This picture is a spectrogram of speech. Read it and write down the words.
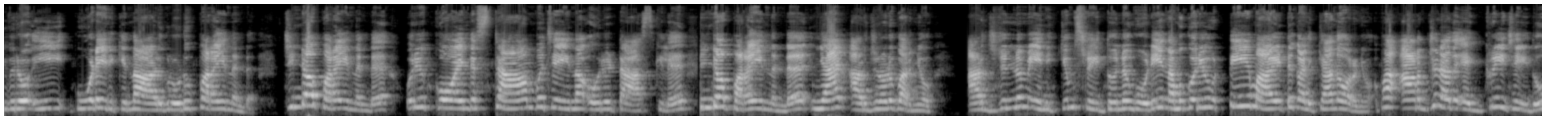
ഇവരോ ഈ കൂടെ ഇരിക്കുന്ന ആളുകളോട് പറയുന്നുണ്ട്. ജിൻഡോ പറയുന്നുണ്ട് ഒരു കോയിന്റെ സ്റ്റാമ്പ് ചെയ്യുന്ന ഒരു ടാസ്കിൽ ജിൻഡോ പറയുന്നുണ്ട് ഞാൻ അർജുനോട് പറഞ്ഞു അർജുനും എനിക്കും ശ്രീതുവിനും കൂടി നമുക്കൊരു ടീമായിട്ട് കളിക്കാന്ന് പറഞ്ഞു. അപ്പൊ അർജുൻ അത് എഗ്രി ചെയ്തു.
